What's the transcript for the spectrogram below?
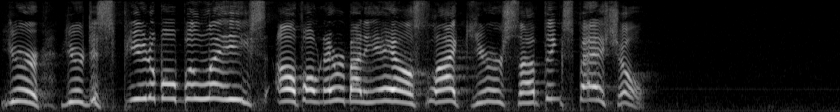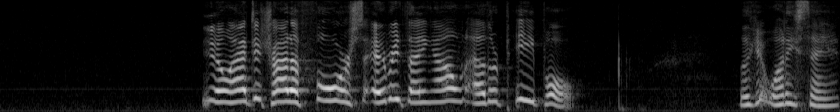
your, your disputable beliefs off on everybody else like you're something special. You don't have to try to force everything on other people. Look at what he said.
